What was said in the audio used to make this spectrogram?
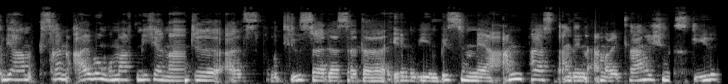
wir haben extra ein Album gemacht. Micha meinte als Producer, dass er da irgendwie ein bisschen mehr anpasst an den amerikanischen Stil.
